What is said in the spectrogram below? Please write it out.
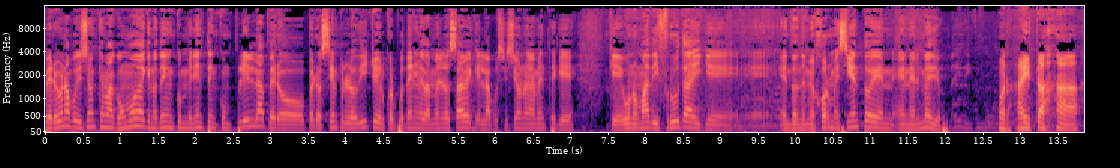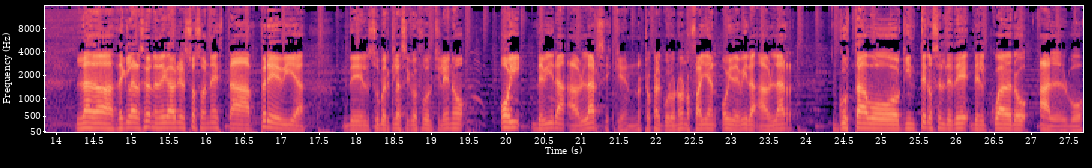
pero es una posición que me acomoda, que no tengo inconveniente en cumplirla, pero, pero siempre lo he dicho y el cuerpo técnico también lo sabe, que es la posición obviamente que, que uno más disfruta y que eh, en donde mejor me siento en, en el medio. Bueno, ahí está las declaraciones de Gabriel Soso en esta previa del Superclásico de fútbol chileno. Hoy debiera hablar, si es que nuestros cálculos no nos fallan, hoy debiera hablar Gustavo Quinteros, el DT del cuadro Albo.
